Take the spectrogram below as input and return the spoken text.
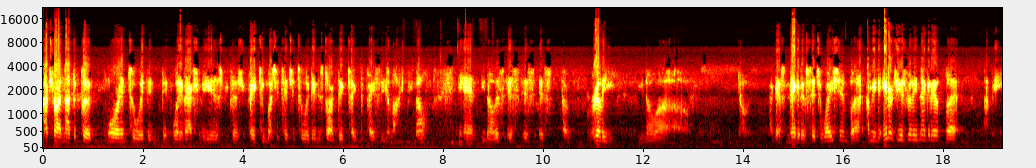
I try not to put more into it than, than what it actually is because you pay too much attention to it, then it start dictating the pace of your life. You know, and you know it's it's it's it's a really you know. uh you know, I guess negative situation, but I mean the energy is really negative, but I mean,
